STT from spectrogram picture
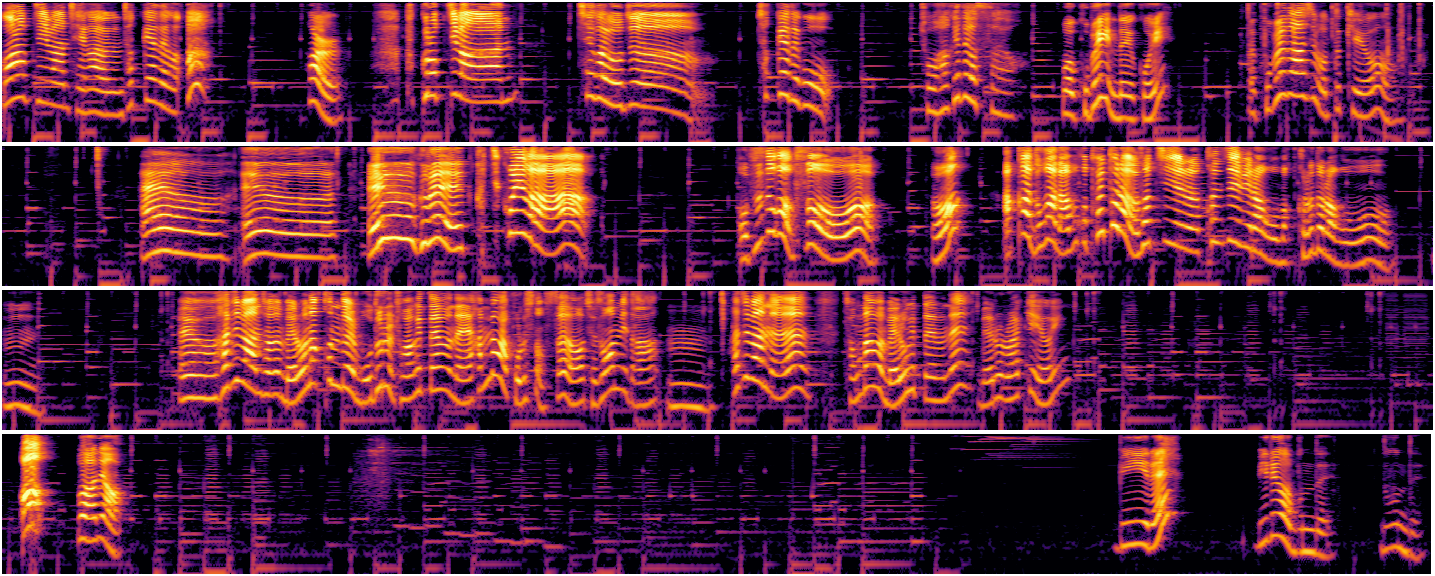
부끄럽지만 제가 요즘 찾게 되고 헉! 헐 부끄럽지만 제가 요즘 찾게 되고 좋아하게 되었어요. 뭐야 고백인데 거의? 아, 고백을 하시면 어떡해요? 아유, 아유, 아유, 그래. 같이 코이가. 없을 수가 없어. 어? 아까 누가 나보고 털털한 여사친이라 컨셉이라고 막 그러더라고. 음. 에휴, 하지만 저는 메로나콘들 모두를 좋아하기 때문에 한 명을 고를 순 없어요. 죄송합니다. 음. 하지만은 정답은 메로기 때문에 메로로 할게요. 잉? 어? 왜 아니야? 미래? 미래가 뭔데? 누군데?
